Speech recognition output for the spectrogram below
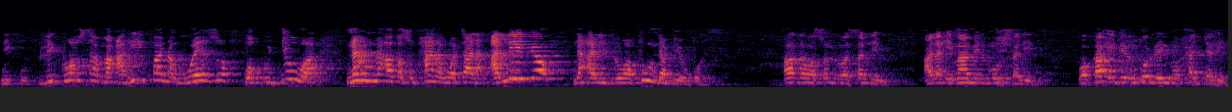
Ni kulikosa maarifa na uwezo wa kujua namna Allah subhanahu wa ta'ala alivyo na alivyowafunda viongozi. Hadha wasalli wasallim ala imami lmursalin wa qaidi lghurri lmuhajjalin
